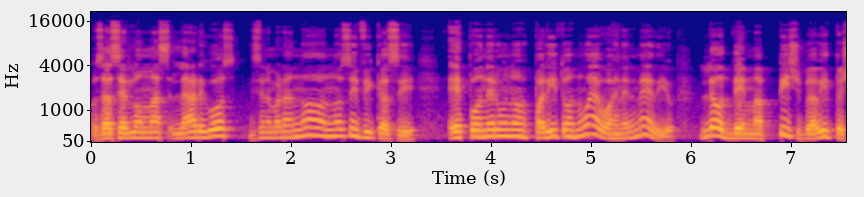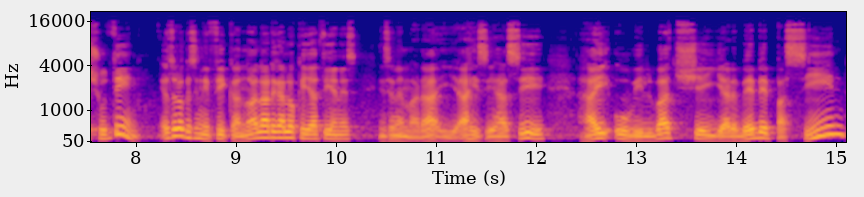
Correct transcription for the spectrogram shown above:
o sea, hacerlo más largos, dice la Mara, no, no significa así. Es poner unos palitos nuevos en el medio. Lo de mapish beavit peshutin. Eso es lo que significa, no alarga lo que ya tienes. Dice la y, ah, si es así, hay ubilbat sheyarbebe pasin,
